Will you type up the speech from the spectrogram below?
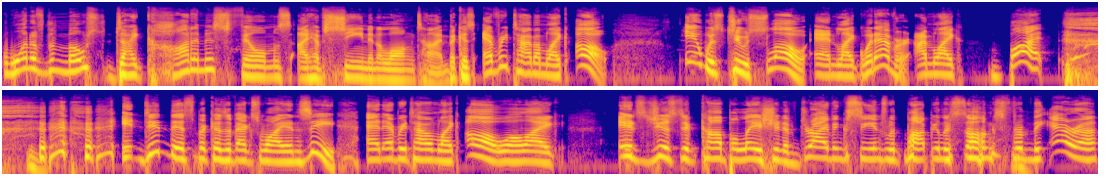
one of the most dichotomous films I have seen in a long time because every time I'm like, oh, it was too slow and like whatever. I'm like, but it did this because of X, Y, and Z. And every time I'm like, oh, well, like, it's just a compilation of driving scenes with popular songs from the era.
